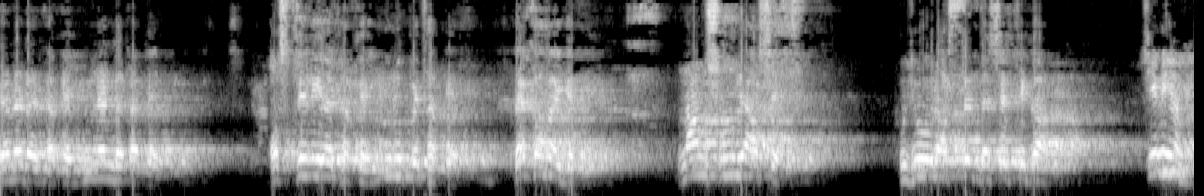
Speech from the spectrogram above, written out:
কানাডায় থাকে ইংল্যান্ডে থাকে অস্ট্রেলিয়ায় থাকে ইউরোপে থাকে। দেখা হয় গেলে। নাম শুনলে আসে। হুজুর আসছেন দেশের থেকে চিনি আমি।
